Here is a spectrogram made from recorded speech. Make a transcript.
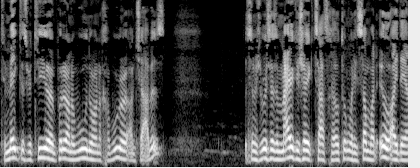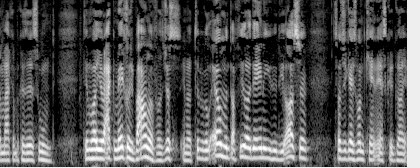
to make this retiya and put it on a wound or on a chabura on Shabbos. So Mishmur says. Talking about he's somewhat ill idea makeh because of this wound. Tim Yirak Mechosh Ba'almaf was just, you know, typical ailment, I feel like any Yehudi Aser. Such a case one can't ask a guy.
